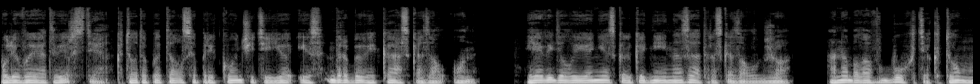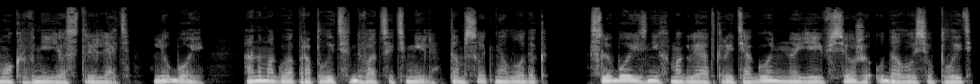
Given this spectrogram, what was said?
«Пулевые отверстия? Кто-то пытался прикончить ее из дробовика», — сказал он. «Я видел ее несколько дней назад», — рассказал Джо. «Она была в бухте. Кто мог в нее стрелять? Любой. Она могла проплыть двадцать миль. Там сотня лодок. С любой из них могли открыть огонь, но ей все же удалось уплыть,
